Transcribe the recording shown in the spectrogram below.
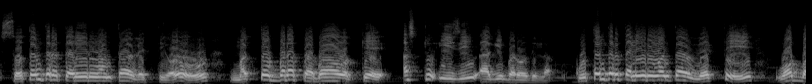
ಸ್ವತಂತ್ರ ತಲೆ ಇರುವಂತಹ ವ್ಯಕ್ತಿಗಳು ಮತ್ತೊಬ್ಬರ ಪ್ರಭಾವಕ್ಕೆ ಅಷ್ಟು ಈಸಿ ಆಗಿ ಬರೋದಿಲ್ಲ. ಕುತಂತ್ರ ತಲೆ ಇರುವಂತಹ ವ್ಯಕ್ತಿ ಒಬ್ಬ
